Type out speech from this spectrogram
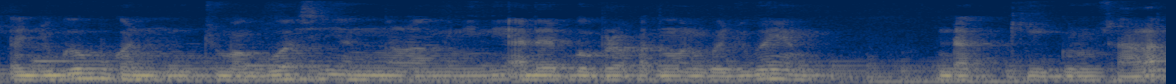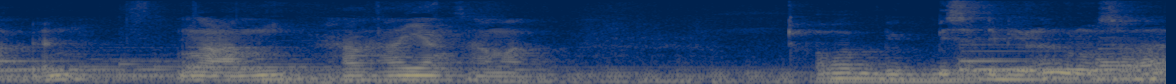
Dan juga bukan cuma gue sih yang ngalamin ini ada beberapa teman gue juga yang mendaki Gunung Salak dan mengalami hal-hal yang sama oh bi- bisa dibilang gunung salah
